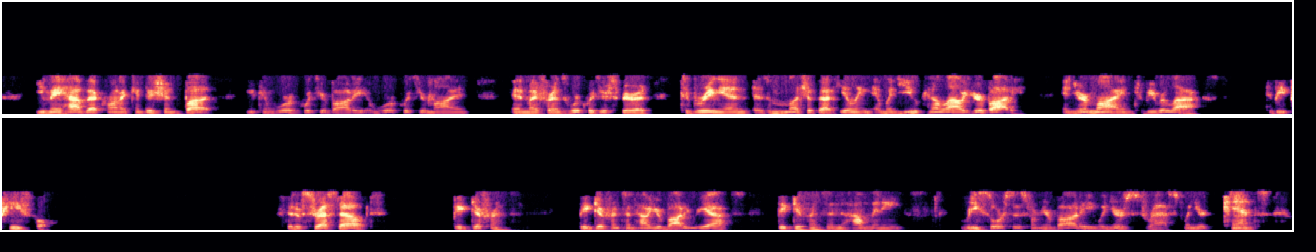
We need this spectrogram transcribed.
you may have that chronic condition, but you can work with your body and work with your mind and my friends, work with your spirit to bring in as much of that healing. And when you can allow your body and your mind to be relaxed, to be peaceful, instead have stressed out, big difference. Big difference in how your body reacts. Big difference in how many resources from your body when you're stressed, when you're tense,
